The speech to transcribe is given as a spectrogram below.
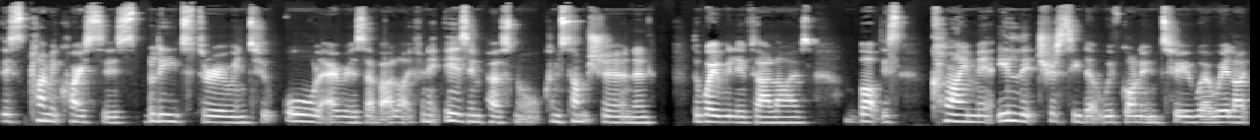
this climate crisis bleeds through into all areas of our life, and it is in personal consumption and the way we live our lives. But this climate illiteracy that we've gone into, where we're like,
